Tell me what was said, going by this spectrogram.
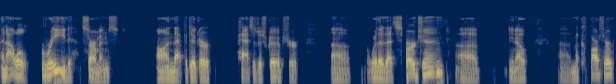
And I will read sermons on that particular passage of scripture, uh, whether that's Spurgeon, uh, you know, uh, MacArthur,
